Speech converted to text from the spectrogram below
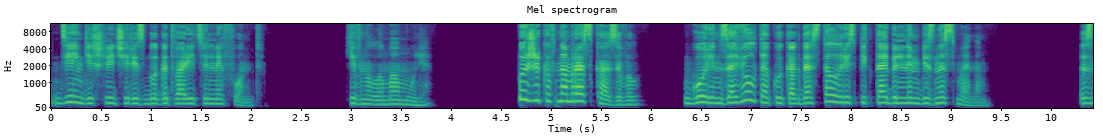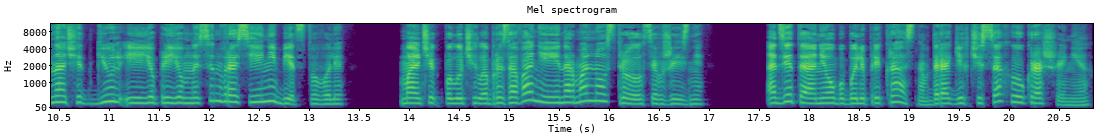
Деньги шли через благотворительный фонд», — кивнула мамуля. «Пыжиков нам рассказывал. Горин завел такой, когда стал респектабельным бизнесменом. Значит, Гюль и ее приемный сын в России не бедствовали. Мальчик получил образование и нормально устроился в жизни. Одеты они оба были прекрасно, в дорогих часах и украшениях.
